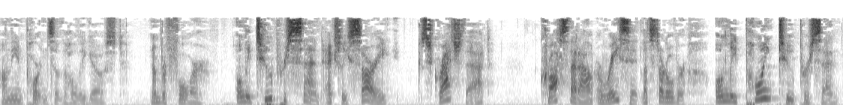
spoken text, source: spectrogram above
on the importance of the Holy Ghost. Number four, only 2%, actually sorry, scratch that, cross that out, erase it, let's start over. Only 0.2%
